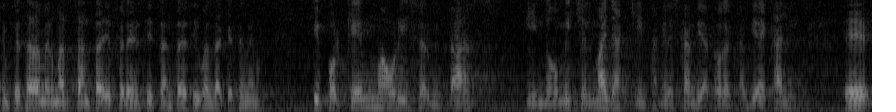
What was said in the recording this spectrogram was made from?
empezar a mermar tanta diferencia y tanta desigualdad que tenemos. ¿Y por qué Mauricio Hermitaz y no Michel Maya, quien también es candidato a la alcaldía de Cali? Eh,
